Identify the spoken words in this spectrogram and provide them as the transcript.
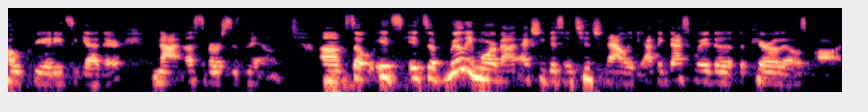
co-creating together, not us versus them. Um, so it's it's a really more about actually this intentionality. I think that's where the, the parallels are,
